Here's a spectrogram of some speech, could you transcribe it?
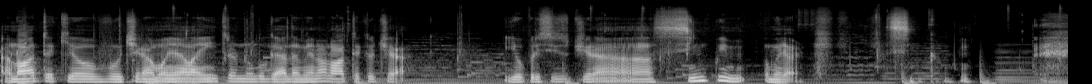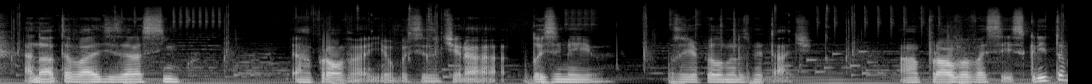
A nota que eu vou tirar amanhã ela entra no lugar da menor nota que eu tirar. E eu preciso tirar 5 e. Ou melhor, 5. a nota vale de 0 a 5. A prova. E eu preciso tirar 2,5. Ou seja, pelo menos metade. A prova vai ser escrita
